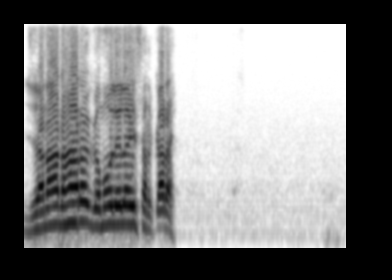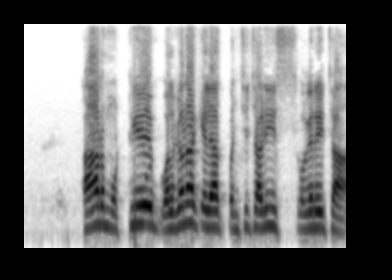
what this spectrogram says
जनाधार गमवलेलं हे सरकार आहे. फार मोठी वल्गना केल्यात पंचेचाळीस वगैरेच्या.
